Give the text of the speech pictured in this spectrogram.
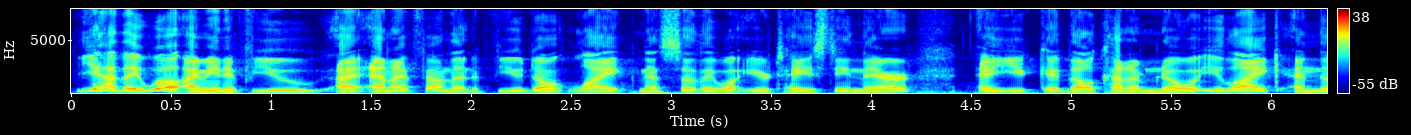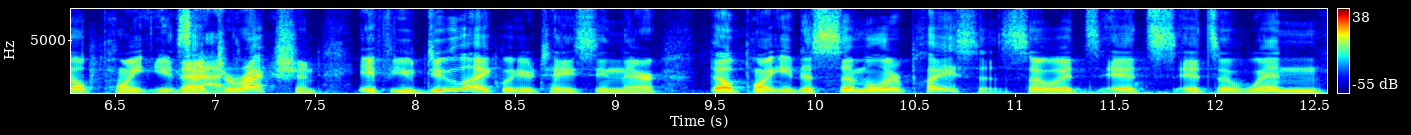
Yeah, they will. I mean, if you I, and I found that if you don't like necessarily what you're tasting there, uh, you could, they'll kind of know what you like and they'll point you that direction. If you do like what you're tasting there, they'll point you to similar places. So it's it's it's a win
